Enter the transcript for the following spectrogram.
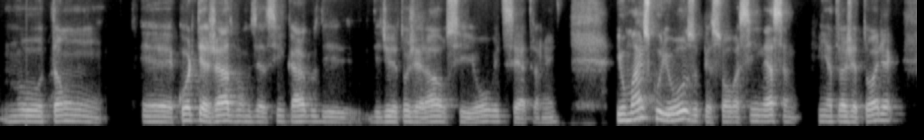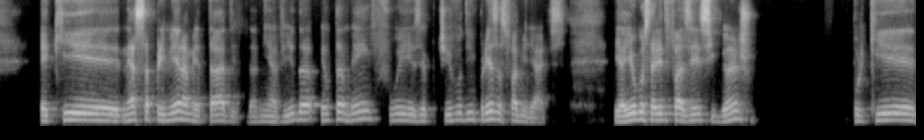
no tão é, cortejado, vamos dizer assim, cargos de, de diretor-geral, CEO, etc. Né? E o mais curioso, pessoal, assim, nessa minha trajetória, é que nessa primeira metade da minha vida, eu também fui executivo de empresas familiares. E aí eu gostaria de fazer esse gancho, porque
